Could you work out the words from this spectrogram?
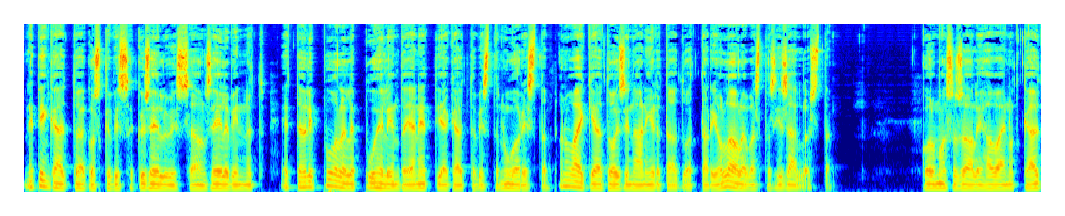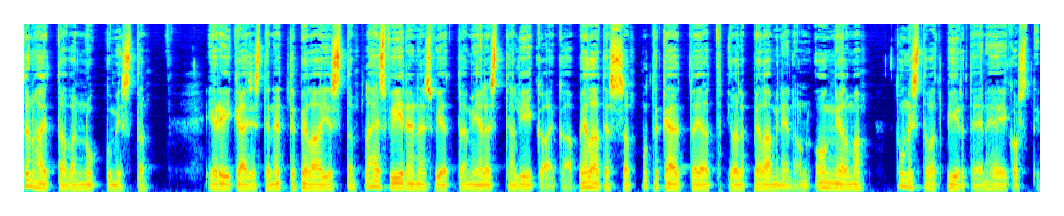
Netin käyttöä koskevissa kyselyissä on selvinnyt, että yli puolelle puhelinta ja nettiä käyttävistä nuorista on vaikea toisinaan irtautua tarjolla olevasta sisällöstä. Kolmasosa oli havainnut käytön haittaavan nukkumista – Eri-ikäisistä nettipelaajista lähes viidennes viettää mielestään liikaa aikaa pelatessa, mutta käyttäjät, joille pelaaminen on ongelma, tunnistavat piirteen heikosti.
